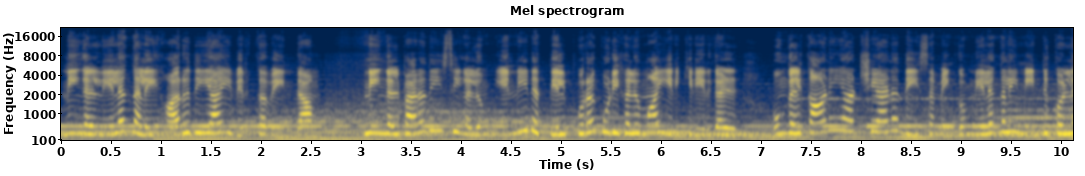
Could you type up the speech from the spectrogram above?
நீங்கள் நிலங்களை அறுதியாய் விற்க வேண்டாம். நீங்கள் பரதேசிகளும் என்னிடத்தில் புறக்குடிகளுமாய் இருக்கிறீர்கள். உங்கள் காணியாட்சியான தேசம் எங்கும் நிலங்களை மீட்டுக்கொள்ள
